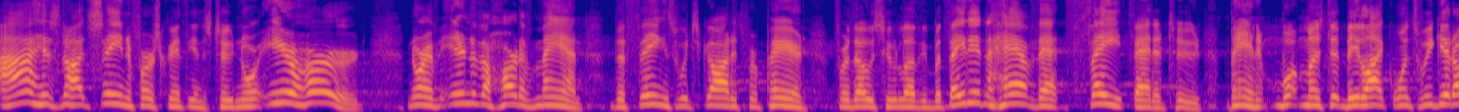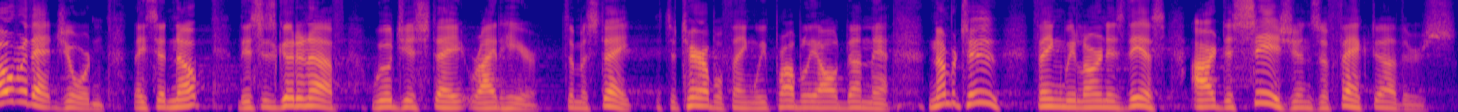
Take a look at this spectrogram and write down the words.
Eye has not seen in 1 Corinthians 2, nor ear heard, nor have entered the heart of man the things which God has prepared for those who love him. But they didn't have that faith attitude. Man, what must it be like once we get over that Jordan? They said, nope, this is good enough. We'll just stay right here. It's a mistake. It's a terrible thing. We've probably all done that. Number two thing we learn is this our decisions affect others.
